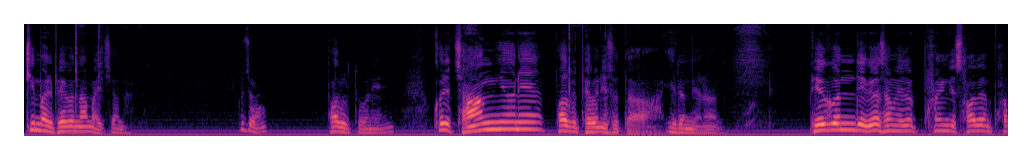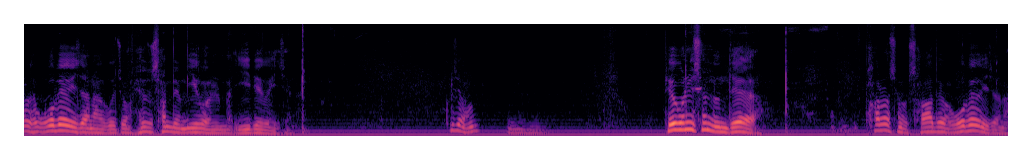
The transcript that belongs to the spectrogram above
기말에 100원 남아있잖아. 그죠? 받을 돈이. 그래, 작년에 받을 100원 있었다. 이러면은, 100원인데 외상에서 파는 게 400원 팔아서 500원이잖아. 그죠? 회수 300원, 이거 얼마? 200원이잖아. 그죠? 음. 100원 있었는데 팔아서 400원, 500원이잖아.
